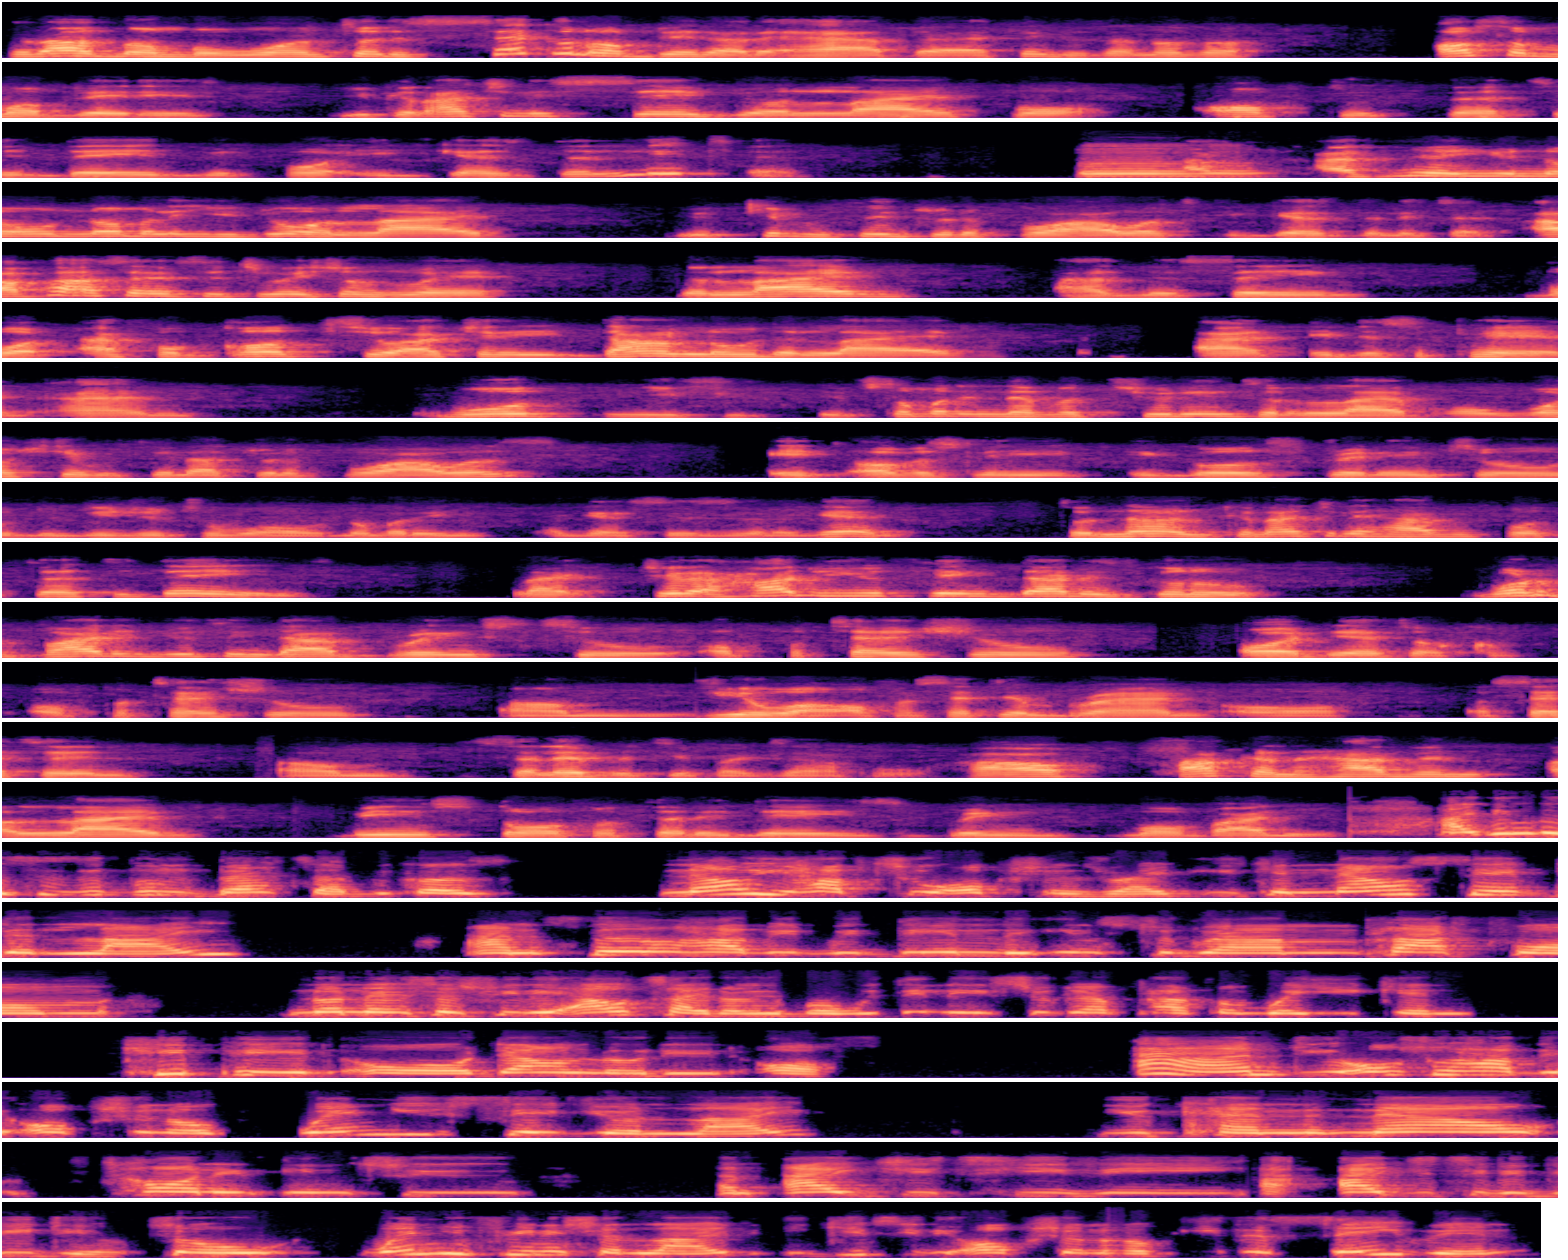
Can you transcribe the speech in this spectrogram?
so that's number one. So the second update that I have that I think is another awesome update is you can actually save your life for up to 30 days before it gets deleted. Mm-hmm. As, as me and you know, normally you do a live, you keep it within 24 hours, it gets deleted. I've had certain situations where the live has been saved, but I forgot to actually download the live and it disappeared. And what if if somebody never tuned into the live or watched it within that 24 hours, it obviously it goes straight into the digital world. Nobody, I guess, sees it again. So now you can actually have it for 30 days. Like, Chile, how do you think that is going to, what value do you think that brings to a potential audience or, or potential um, viewer of a certain brand or a certain um, celebrity, for example? How, how can having a live being stored for 30 days bring more value? I think this is even better because now you have two options, right? You can now save the live and still have it within the Instagram platform not necessarily outside of it, but within the Instagram platform where you can keep it or download it off. And you also have the option of when you save your live, you can now turn it into an IGTV, IGTV video. So when you finish a live, it gives you the option of either saving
